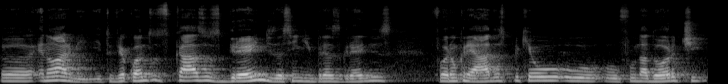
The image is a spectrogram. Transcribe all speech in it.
uh, enorme. E tu vê quantos casos grandes, assim, de empresas grandes, foram criadas porque o, o, o fundador te,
